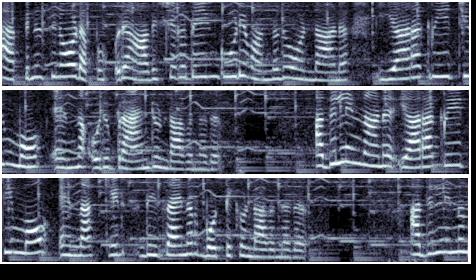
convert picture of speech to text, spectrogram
ഹാപ്പിനെസ്സിനോടൊപ്പം ഒരു ആവശ്യകതയും കൂടി വന്നതുകൊണ്ടാണ് ഇയാറ ക്രിയേറ്റീവ് മോം എന്ന ഒരു ബ്രാൻഡ് ഉണ്ടാകുന്നത്. അതിൽ നിന്നാണ് യാറ ക്രിയേറ്റീവ് മോം എന്ന കിഡ്സ് ഡിസൈനർ ബൊട്ടിക് ഉണ്ടാകുന്നത്. അതിൽ നിന്നും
